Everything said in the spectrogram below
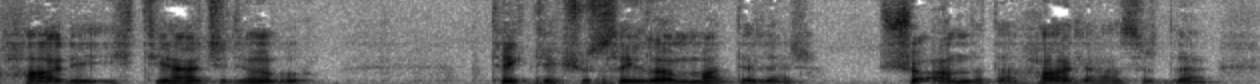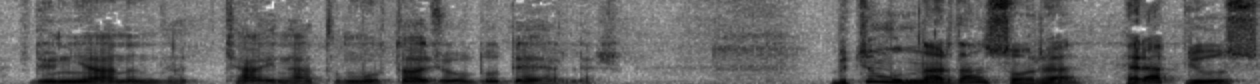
hali, ihtiyacı değil mi bu? Tek tek şu sayılan maddeler şu anda da hali hazırda dünyanın, kainatın muhtaç olduğu değerler. Bütün bunlardan sonra Heraklius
